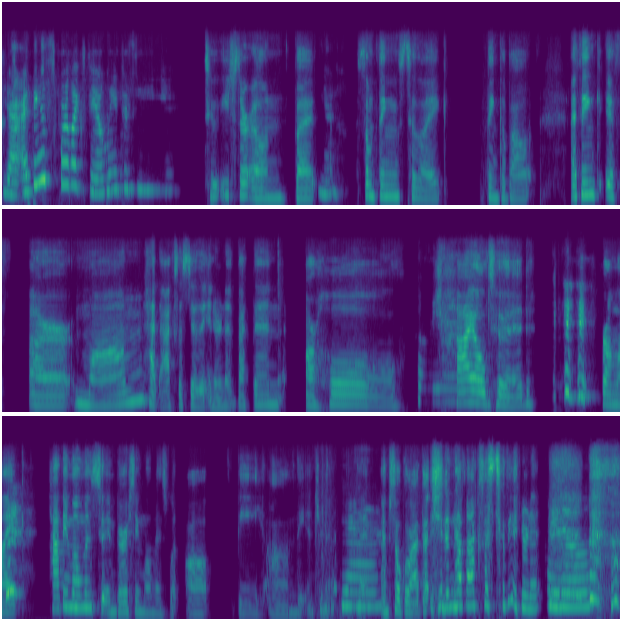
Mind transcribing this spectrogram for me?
yeah, I think it's for like family to see. To each their own, but Yeah. some things to like think about. I think if our mom had access to the internet back then, our whole oh, childhood from like happy moments to embarrassing moments would all be on the internet. But Yeah. I'm so glad that she didn't have access to the internet. I know.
